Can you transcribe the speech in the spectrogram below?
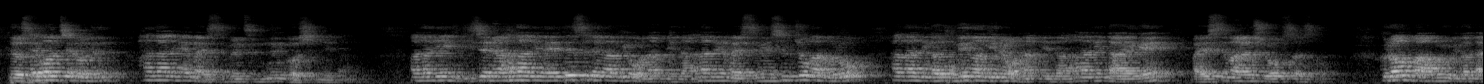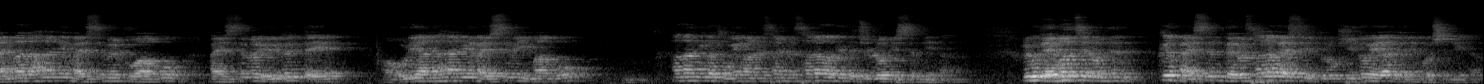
그래서 세 번째로는 하나님의 말씀을 듣는 것입니다. 하나님 이제는 하나님의 뜻을 행하기 원합니다. 하나님의 말씀에 순종함으로 하나님과 동행하기를 원합니다. 하나님 나에게 말씀하여 주옵소서. 그런 마음을 우리가 날마다 하나님의 말씀을 구하고 말씀을 읽을 때에 어, 우리 안에 하나님의 말씀이 임하고 음, 하나님과 동행하는 삶을 살아가게 될 줄로 믿습니다. 그리고 네 번째로는 그 말씀대로 살아갈 수 있도록 기도해야 되는 것입니다.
